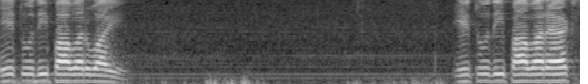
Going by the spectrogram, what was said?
a to the power y a to the power x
